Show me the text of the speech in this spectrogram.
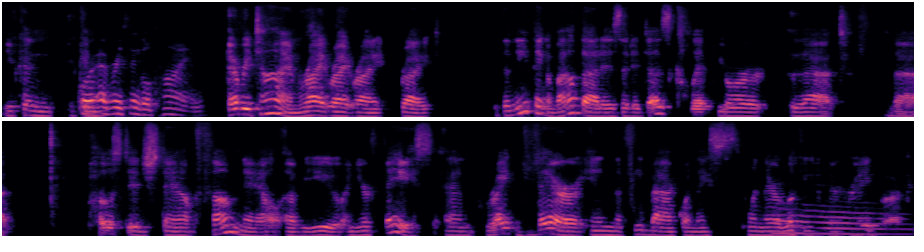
You can you can or every single time. Every time, right, right, right, right. The neat thing about that is that it does clip your that that postage stamp thumbnail of you and your face and right there in the feedback when they when they're looking at their gradebook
